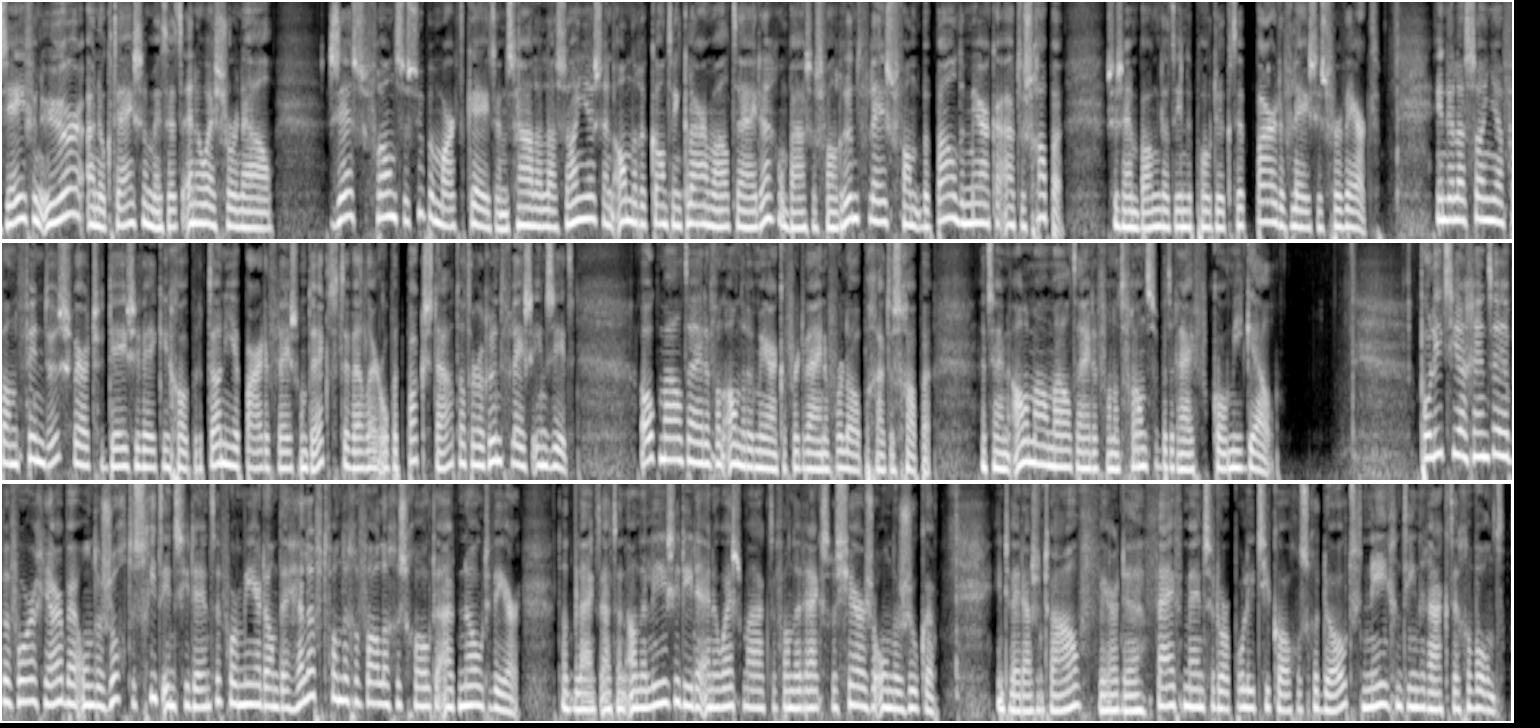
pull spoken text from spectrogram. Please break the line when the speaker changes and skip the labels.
7 uur, Anouk Thijssen met het NOS-journaal. Zes Franse supermarktketens halen lasagnes en andere kant-en-klaar maaltijden op basis van rundvlees van bepaalde merken uit de schappen. Ze zijn bang dat in de producten paardenvlees is verwerkt. In de lasagne van Findus werd deze week in Groot-Brittannië paardenvlees ontdekt, terwijl er op het pak staat dat er rundvlees in zit. Ook maaltijden van andere merken verdwijnen voorlopig uit de schappen. Het zijn allemaal maaltijden van het Franse bedrijf Comigel. Politieagenten hebben vorig jaar bij onderzochte schietincidenten voor meer dan de helft van de gevallen geschoten uit noodweer. Dat blijkt uit een analyse die de NOS maakte van de Rijksrecherche-onderzoeken. In 2012 werden vijf mensen door politiekogels gedood, 19 raakten gewond.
